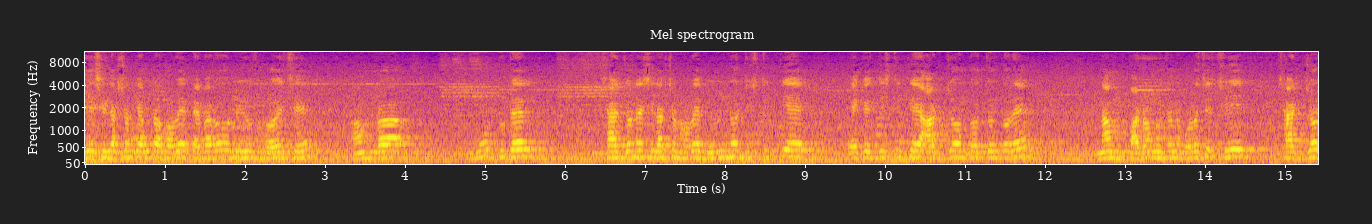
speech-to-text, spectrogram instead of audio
যে সিলেকশন ক্যাম্পটা হবে পেপারও নিউজ হয়েছে। আমরা মোট টোটাল ষাট জনের সিলেকশন হবে। বিভিন্ন ডিস্ট্রিক্টে এক এক ডিস্ট্রিক্টে আটজন দশজন করে নাম পাঠানোর জন্য বলেছে। সেই ষাটজন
